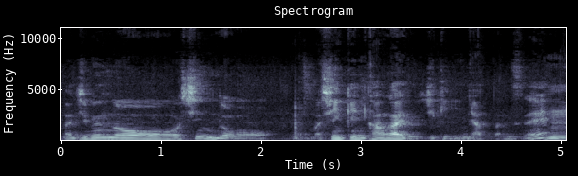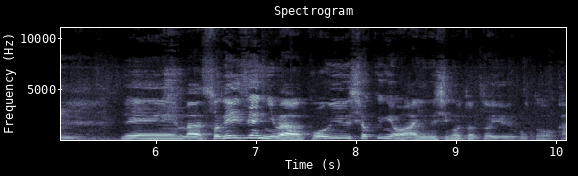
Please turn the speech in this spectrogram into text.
まあ自分の進路をまあ真剣に考える時期になったんですうね。ん。で、まあ、それ以前にはこういう職業、ああいう仕事ということを考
